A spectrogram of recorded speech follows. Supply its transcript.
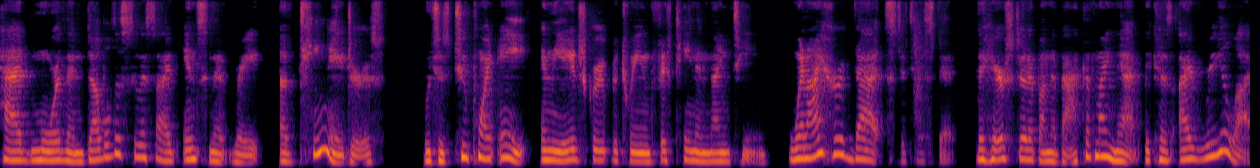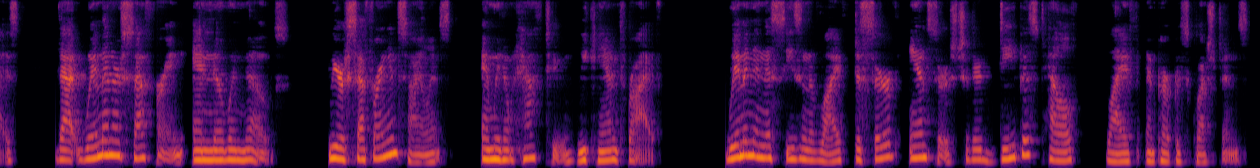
had more than double the suicide incident rate of teenagers, which is 2.8 in the age group between 15 and 19. When I heard that statistic, the hair stood up on the back of my neck because I realized that women are suffering and no one knows. We are suffering in silence and we don't have to. We can thrive. Women in this season of life deserve answers to their deepest health life, and purpose questions.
